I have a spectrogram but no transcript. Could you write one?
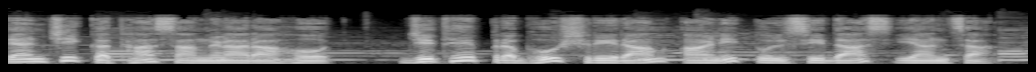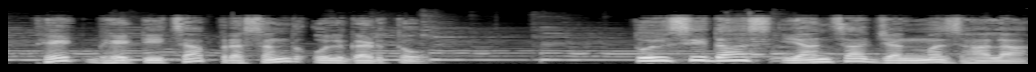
त्यांची कथा सांगणार आहोत जिथे प्रभू श्रीराम आणि तुलसीदास यांचा थेट भेटीचा प्रसंग उलगडतो. तुलसीदास यांचा जन्म झाला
